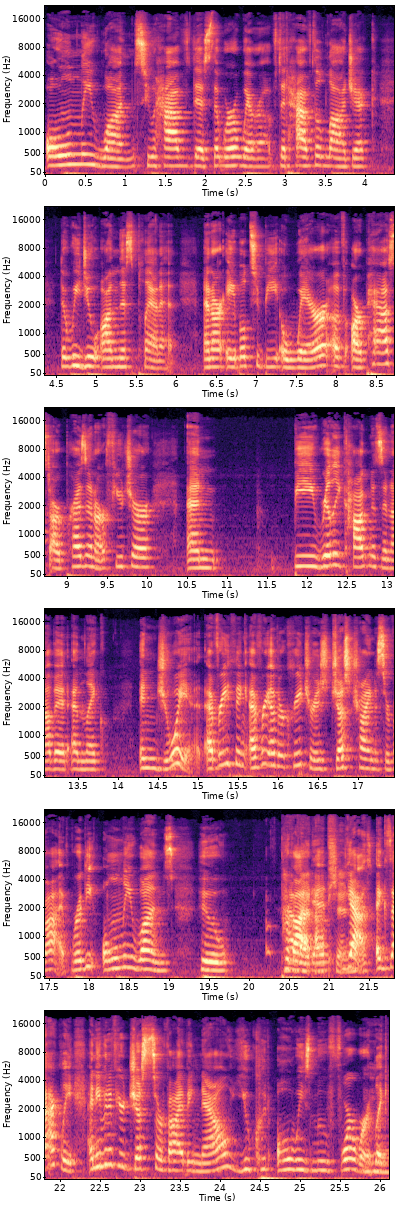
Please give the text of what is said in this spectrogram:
only ones who have this that we're aware of that have the logic that we do on this planet and are able to be aware of our past our present our future and be really cognizant of it and like enjoy it. Everything, every other creature is just trying to survive. We're the only ones who provided. Yes, exactly. And even if you're just surviving now, you could always move forward, mm-hmm. like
